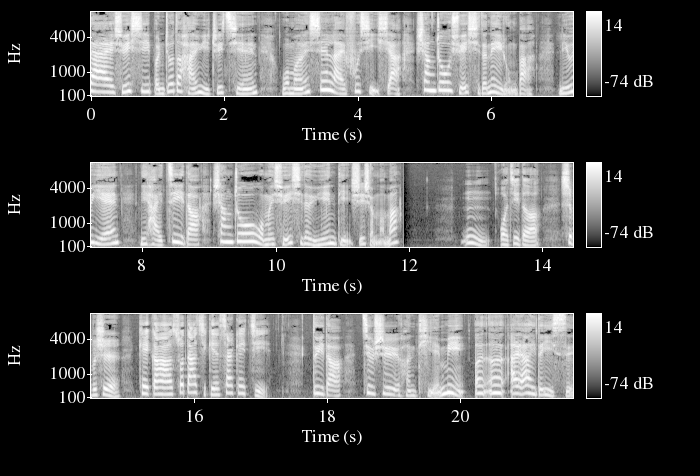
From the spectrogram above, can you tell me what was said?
在学习本周的韩语之前，我们先来复习一下上周学习的内容吧。留言，你还记得上周我们学习的语言点是什么吗？嗯，我记得，是不是？K 가소다지게살게 지？ 对的，就是很甜蜜、恩恩爱爱的意思。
